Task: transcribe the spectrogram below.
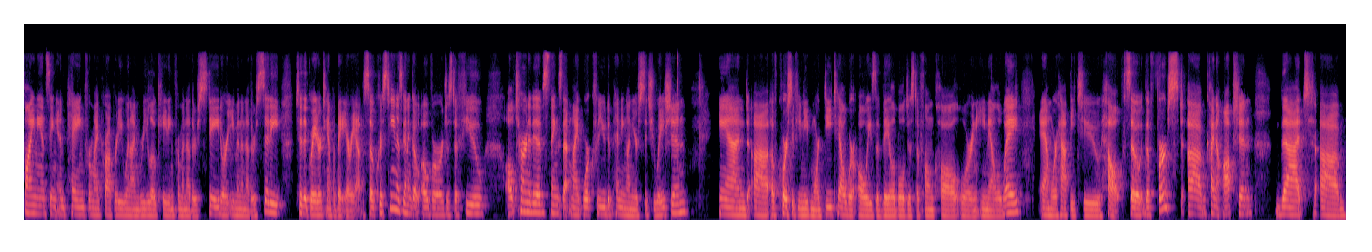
financing and paying for my property when I'm relocating from another state or even another city to the greater Tampa Bay area? So, Christine is going to go over just a few alternatives, things that might work for you depending on your situation. And uh, of course, if you need more detail, we're always available, just a phone call or an email away, and we're happy to help. So, the first um, kind of option that um,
